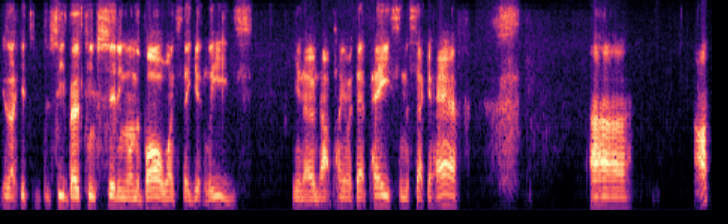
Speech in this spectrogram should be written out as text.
because I get to see both teams sitting on the ball once they get leads, you know, not playing with that pace in the second half. Uh, I'll,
